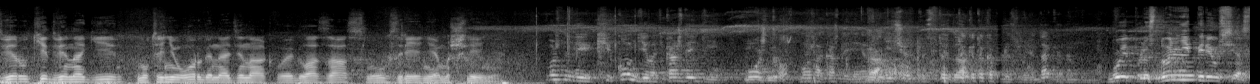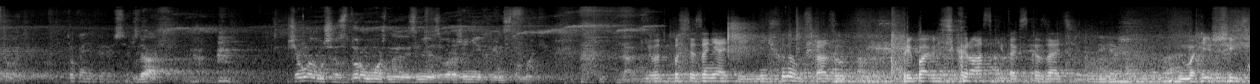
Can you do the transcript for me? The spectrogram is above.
Две руки, две ноги, внутренние органы одинаковые, глаза, слух, зрение, мышление. Можно ли киком делать каждый день? Можно. Можно каждый день. Да. Ничего, то есть только, Да. только, только плюс будет, да, когда? Будет плюс, но не переусердствовать. Только не переусердствовать. Да. Почему? Потому что с дуру можно, извиняюсь за выражение, и хрен сломать. И вот после занятий винчуном сразу прибавились краски, так сказать, в моей жизни.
